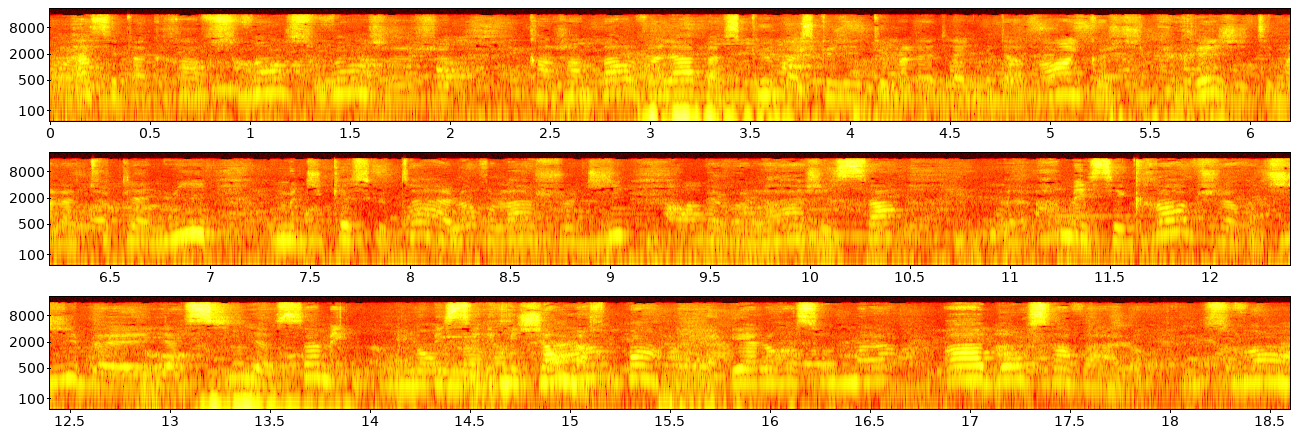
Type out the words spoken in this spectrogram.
ouais. ah c'est pas grave. Souvent, souvent, je, je- quand j'en parle, voilà, parce que parce que j'ai j'étais malade la nuit d'avant et que je dis purée, j'étais malade toute la nuit. On me dit qu'est-ce que t'as? Alors là, je dis, ben voilà, j'ai ça. Euh, ah, mais c'est grave. Je leur dis, ben il y a ci, il y a ça, mais, Non, mais, on mais j'en pas. meurs pas. Et alors à ce moment-là, ah bon, ça va alors. Donc, souvent,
